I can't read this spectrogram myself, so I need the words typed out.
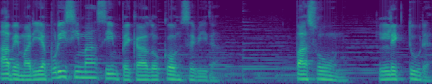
Ave María Purísima, sin pecado concebida. Paso 1. Lectura.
